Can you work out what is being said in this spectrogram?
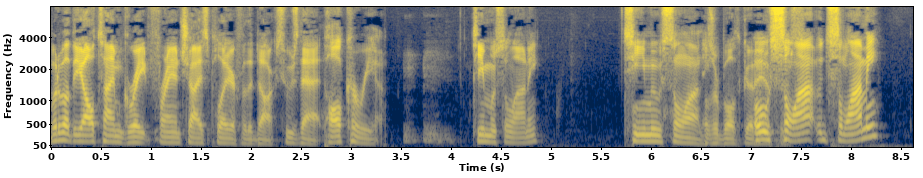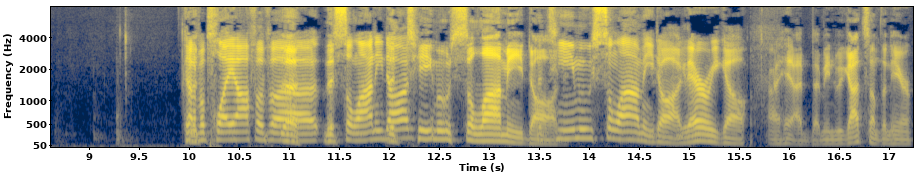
What about the all-time great franchise player for the Ducks? Who's that? Paul Kariya, Teemu Selanne. Teemu Selanne. Those are both good Oh, answers. salami. Kind of The a playoff of uh, the, the- Selanne dog. The Timu Salami The dog. Timu Salami dog. There we go. I, I mean, we got something here.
